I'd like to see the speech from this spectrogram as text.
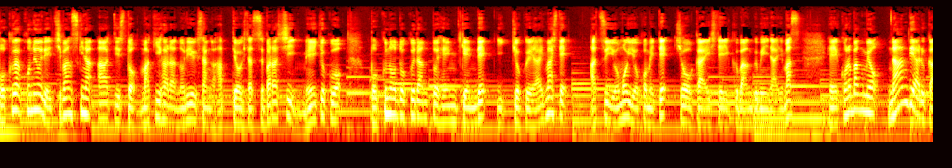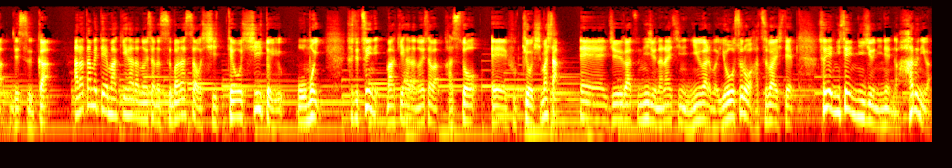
僕がこの世で一番好きなアーティスト牧原紀之さんが発表した素晴らしい名曲を僕の独断と偏見で1曲選びまして熱い思いを込めて紹介していく番組になります、えー、この番組を何でやるかですが改めて牧原のりさの素晴らしさを知ってほしいという思い。そしてついに牧原のりさは活動、えー、復帰をしました。えー、10月27日にニューアルバム「ヨーソロ」を発売してそれで2022年の春には、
